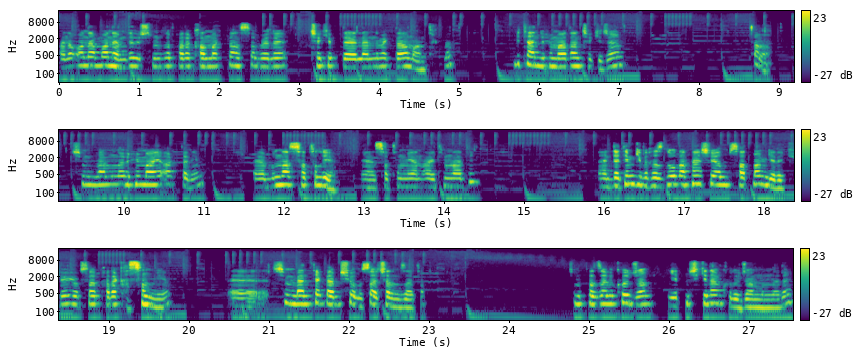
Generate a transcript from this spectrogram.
Hani onem onemde üstümüzde para kalmaktansa böyle çekip değerlendirmek daha mantıklı. Bir tane de Hüma'dan çekeceğim. Tamam. Şimdi ben bunları Hüma'ya aktarayım. Ee, Bunlar satılıyor. Yani satılmayan itemler değil. Yani dediğim gibi hızlı olan her şeyi alıp satmam gerekiyor. Yoksa para kasılmıyor. Ee, şimdi ben tekrar bir şey olursa açalım zaten. Şimdi pazarı kuracağım. 72'den kuracağım bunları.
